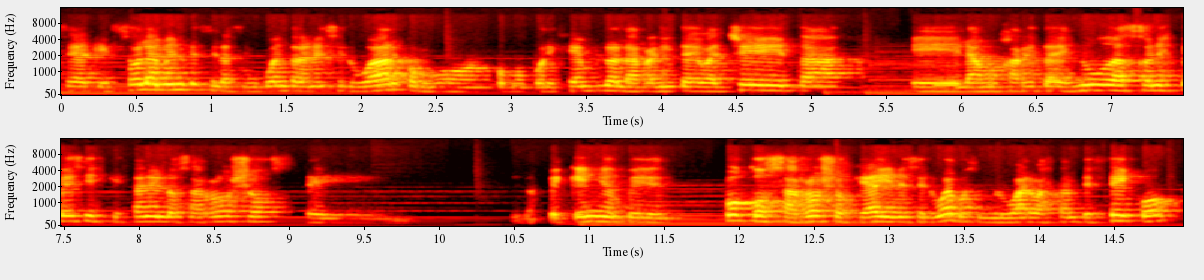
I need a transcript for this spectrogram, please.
o sea que solamente se las encuentra en ese lugar, como, por ejemplo la ranita de balcheta, la mojarrita desnuda, son especies que están en los arroyos, de, los pequeños pocos arroyos que hay en ese lugar, pues es un lugar bastante seco.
